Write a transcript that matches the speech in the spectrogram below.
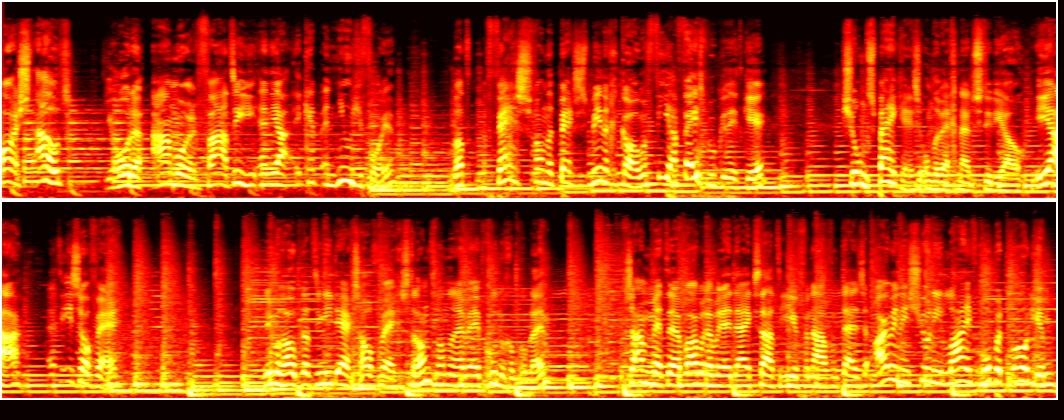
Washed Out. Je hoorde Amor Fati. En ja, ik heb een nieuwtje voor je. Wat vers van de pers is binnengekomen via Facebook dit keer. John Spijker is onderweg naar de studio. Ja, het is zover. Nu maar hoop dat hij niet ergens halverwege strandt, want dan hebben we even goed nog een probleem. Samen met eh, Barbara Breedijk staat hij hier vanavond tijdens Armin en Johnny live op het podium.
